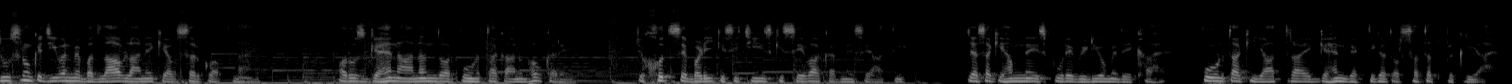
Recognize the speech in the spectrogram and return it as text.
दूसरों के जीवन में बदलाव लाने के अवसर को अपनाएँ और उस गहन आनंद और पूर्णता का अनुभव करें जो खुद से बड़ी किसी चीज़ की सेवा करने से आती है। जैसा कि हमने इस पूरे वीडियो में देखा है, पूर्णता की यात्रा एक गहन व्यक्तिगत और सतत प्रक्रिया है।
